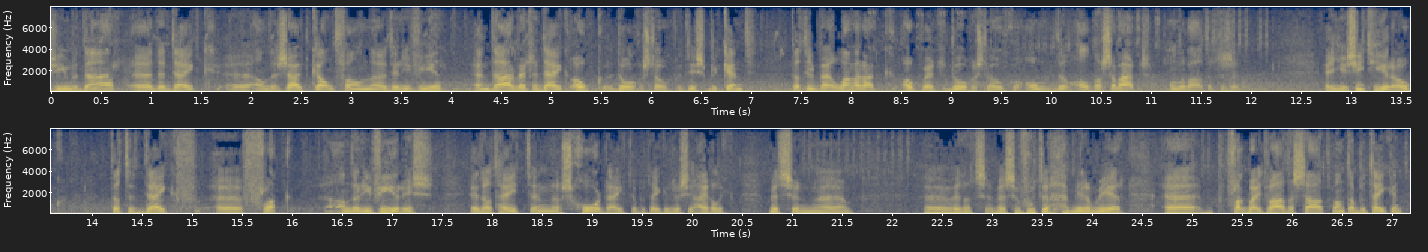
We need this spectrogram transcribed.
zien we daar eh, de dijk eh, aan de zuidkant van de rivier. En daar werd de dijk ook doorgestoken. Het is bekend dat die bij Langerak ook werd doorgestoken om de Albasse Waard onder water te zetten. En je ziet hier ook dat de dijk vlak aan de rivier is. En dat heet een schoordijk. Dat betekent dus eigenlijk met zijn, met zijn voeten, min of meer, vlak bij het water staat. Want dat betekent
